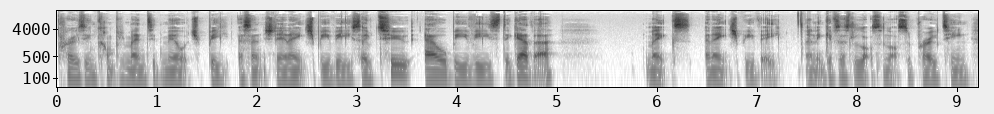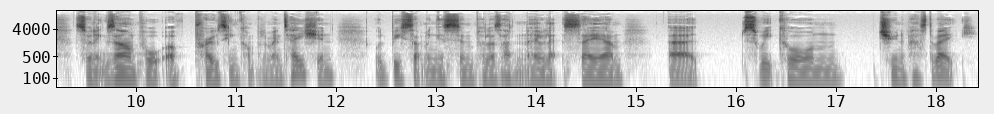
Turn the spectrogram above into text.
protein complemented meal, which would be essentially an HBV. So two LBVs together makes an HBV and it gives us lots and lots of protein. So, an example of protein complementation would be something as simple as I don't know, let's say um, uh, sweet corn tuna pasta bake.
